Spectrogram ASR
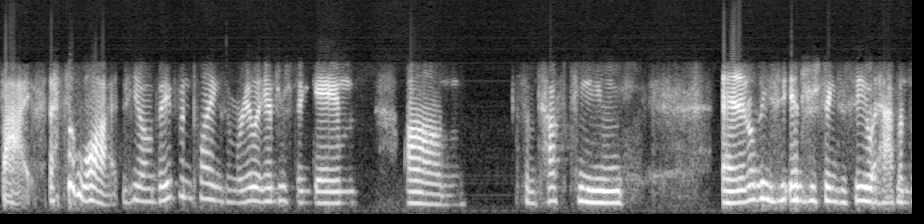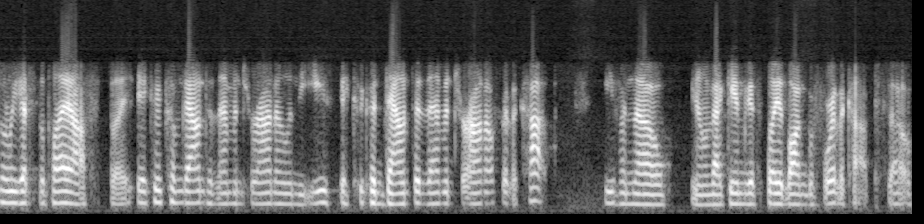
Five. That's a lot. You know, they've been playing some really interesting games. Um, some tough teams, and it'll be interesting to see what happens when we get to the playoffs. But it could come down to them in Toronto in the East. It could come down to them in Toronto for the Cup, even though you know that game gets played long before the Cup. So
